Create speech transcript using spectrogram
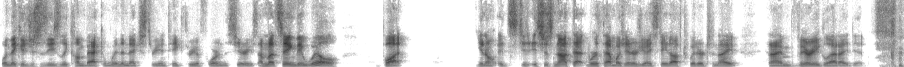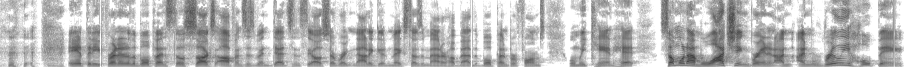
when they could just as easily come back and win the next three and take three or four in the series. I'm not saying they will, but you know, it's it's just not that worth that much energy. I stayed off Twitter tonight and I'm very glad I did. Anthony, front end of the bullpen still sucks. Offense has been dead since the All Star break. Not a good mix. Doesn't matter how bad the bullpen performs when we can't hit. Someone I'm watching, Brandon. I'm I'm really hoping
